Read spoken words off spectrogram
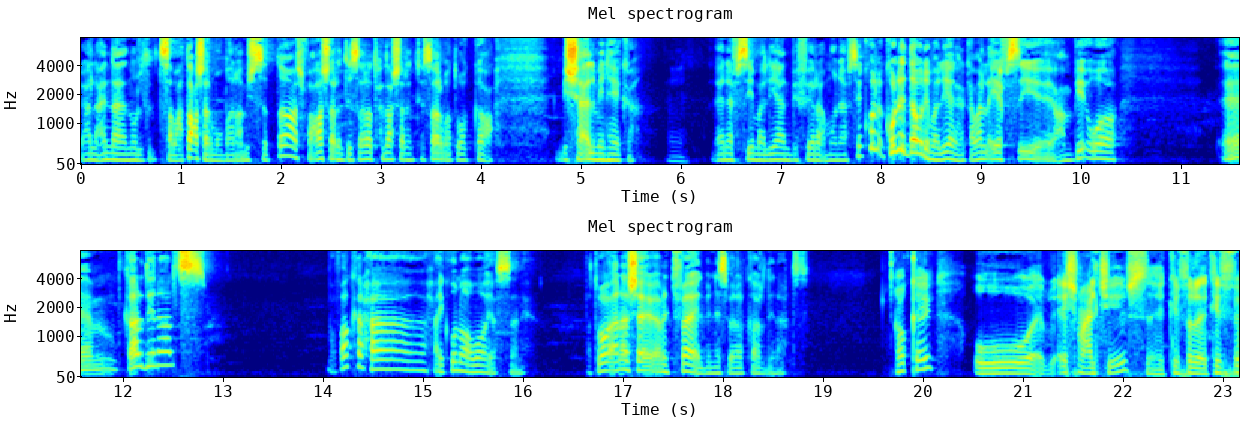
يعني عندنا نقول 17 مباراة مش 16 ف 10 انتصارات 11 انتصار بتوقع مش أقل من هيك. ال NFC مليان بفرق منافسة. كل كل الدوري مليان. يعني كمان ال AFC عم بيقوى. Cardinals بفكر ح... حيكونوا قوايا السنة بتوقع أنا شايف متفائل بالنسبة لل Cardinals okay. وايش مع ال Chiefs كيف كيف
